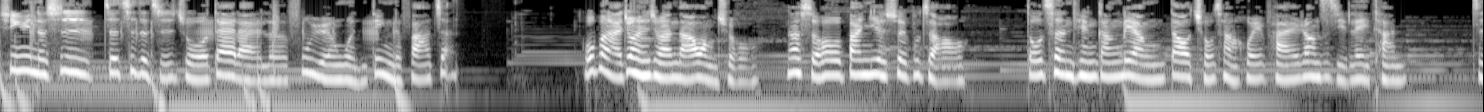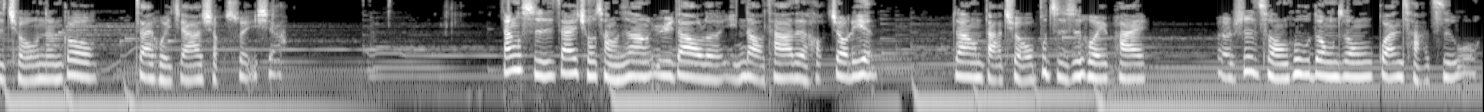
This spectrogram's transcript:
幸运的是，这次的执着带来了复原稳定的发展。我本来就很喜欢打网球，那时候半夜睡不着，都趁天刚亮到球场挥拍，让自己累瘫，只求能够。再回家小睡一下。当时在球场上遇到了引导他的好教练，让打球不只是挥拍，而是从互动中观察自我。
